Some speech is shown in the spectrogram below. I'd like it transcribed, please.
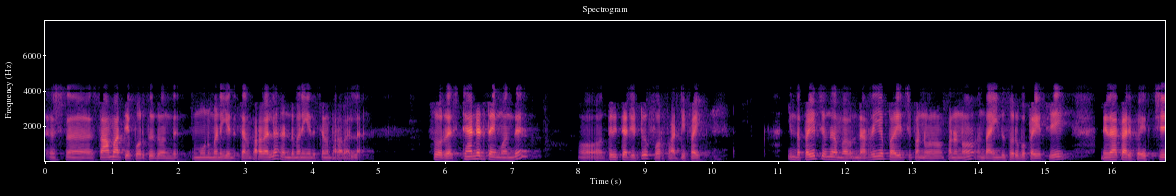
ச- சாமர்த்திய பொறுத்தது வந்து மூணு மணிக்கு எந்திரிச்சாலும் பரவாயில்ல ரெண்டு மணிக்கு எந்திரிச்சாலும் பரவாயில்ல. ஸோ ஒரு ஸ்டாண்டர்ட் டைம் வந்து three thirty to four forty five இந்த பயிற்சி வந்து நம்ம நிறைய பயிற்சி பண்ணணும் பண்ணணும். இந்த ஐந்து சொரூப பயிற்சி நிராகாரி பயிற்சி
